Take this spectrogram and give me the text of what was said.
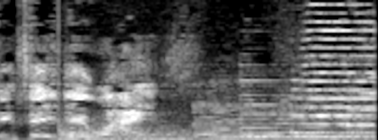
Think say they wise?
